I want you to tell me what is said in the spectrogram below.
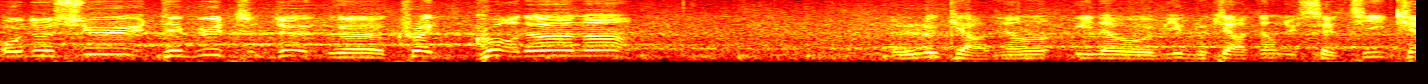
au-dessus des buts de euh, Craig Gordon. Le gardien inamovible, le gardien du Celtic.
